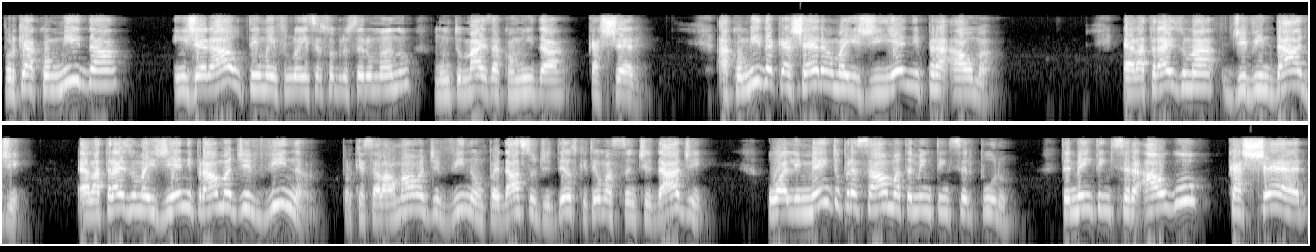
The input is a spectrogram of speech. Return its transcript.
Porque a comida, em geral, tem uma influência sobre o ser humano, muito mais a comida kasher. A comida kasher é uma higiene para a alma. Ela traz uma divindade ela traz uma higiene para a alma divina. Porque se ela é uma alma divina, um pedaço de Deus que tem uma santidade, o alimento para essa alma também tem que ser puro. Também tem que ser algo kasher,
